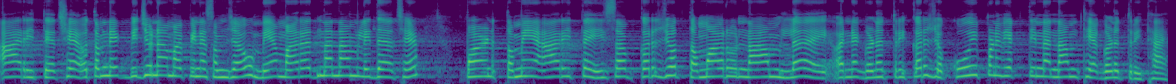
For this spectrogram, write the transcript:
આ રીતે છે. તમને એક બીજું નામ આપીને સમજાવું. મેં મહારાજના નામ લીધા છે, પણ તમે આ રીતે હિસાબ કરજો, તમારું નામ લઈ અને ગણતરી કરજો. કોઈ પણ વ્યક્તિના નામથી આ ગણતરી થાય.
